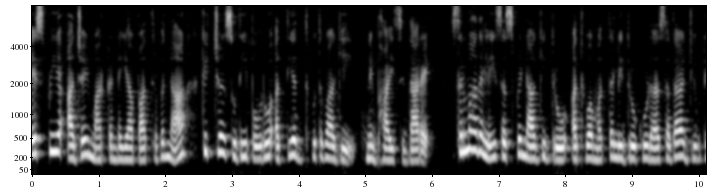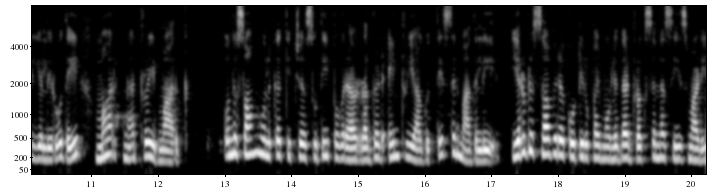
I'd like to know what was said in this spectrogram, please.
S P Ajay Markandaiah ಪಾತ್ರವನ್ನ ಕಿಚ್ಚ ಸುದೀಪ್ ಅವರು ಅತ್ಯದ್ಭುತವಾಗಿ ನಿಭಾಯಿಸಿದ್ದಾರೆ. ಸಿನಿಮಾದಲ್ಲಿ ಸಸ್ಪೆಂಡ್ ಆಗಿದ್ರು ಅಥವಾ ಮತ್ತಲ್ಲಿದ್ರೂ ಕೂಡ ಸದಾ ಡ್ಯೂಟಿಯಲ್ಲಿರೋದೇ ಮಾರ್ಕ್ನ ಟ್ರೇಡ್ ಮಾರ್ಕ್ ಒಂದು ಸಾಂಗ್ ಮೂಲಕ ಕಿಚ್ಚ ಸುದೀಪ್ ಅವರ ರಗಡ್ ಎಂಟ್ರಿ ಆಗುತ್ತೆ ಸಿನಿಮಾದಲ್ಲಿ. ಎರಡು ಸಾವಿರ ಕೋಟಿ ರೂಪಾಯಿ ಮೌಲ್ಯದ ಡ್ರಗ್ಸ್ ಅನ್ನ ಸೀಸ್ ಮಾಡಿ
